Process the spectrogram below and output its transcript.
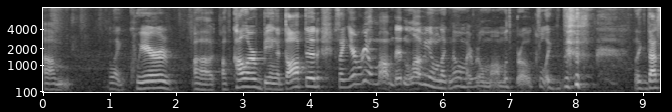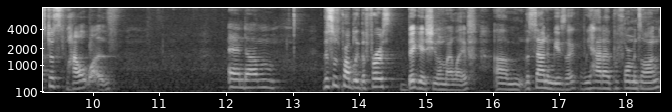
um, like queer, uh, of color, being adopted. It's like, your real mom didn't love you. I'm like, no, my real mom was broke. Like, Like that's just how it was. And um, this was probably the first big issue in my life, um, The Sound of Music. We had a performance on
